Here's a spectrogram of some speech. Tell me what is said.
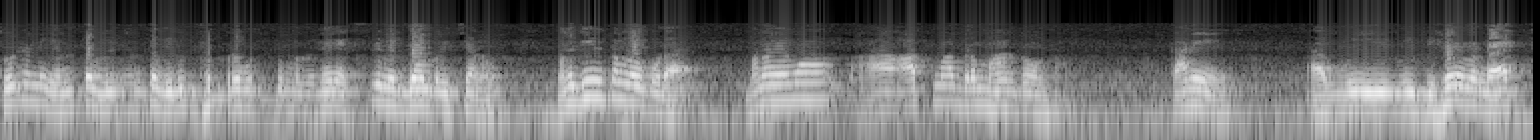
చూడండి ఎంత ఎంత విరుద్ధ ప్రభుత్వం నేను ఎక్స్ట్రీమ్ ఎగ్జాంపుల్ ఇచ్చాను. మన జీవితంలో కూడా మనమేమో ఆత్మ బ్రహ్మ అంటూ ఉంటాం. కానీ we behave and act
